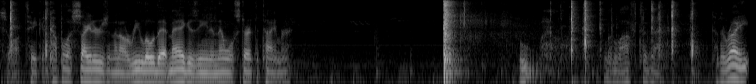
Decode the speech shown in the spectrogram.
So I'll take a couple of sighters and then I'll reload that magazine and then we'll start the timer. Ooh, a little off to the to the right,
